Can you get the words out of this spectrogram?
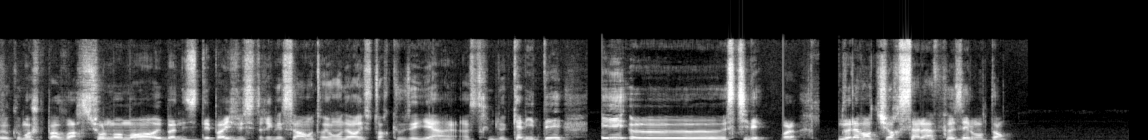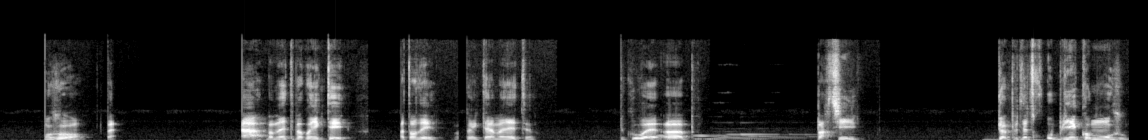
euh, que moi je peux pas voir sur le moment, et ben n'hésitez pas, je vais essayer de régler ça en temps et en heure, histoire que vous ayez un, un stream de qualité et euh, stylé. Voilà. Nouvelle aventure, ça la faisait longtemps. Bonjour. Ben- Ah, ma manette n'est pas connectée. Attendez, on va connecter la manette. Du coup, ouais, hop. Parti. Tu as peut-être oublié comment on joue.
